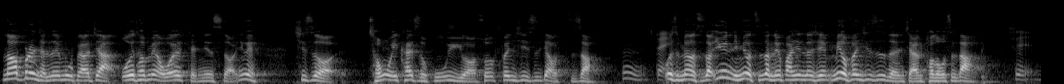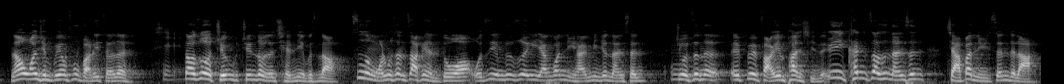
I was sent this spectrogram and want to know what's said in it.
那不能讲那些目标价，我头没有，我要讲一件事哦，因为其实哦，从我一开始呼吁哦，说分析师要有执照，嗯对为什么要有执照？因为你没有执照，你会发现那些没有分析师的人讲的头头是道，是然后完全不用负法律责任，是到时候卷卷走你的钱你也不知道。这种网络上诈骗很多、哦，我之前不是说一个阳光女孩命就男生，就真的哎、被法院判刑了，因为一看就知道是男生假扮女生的啦。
